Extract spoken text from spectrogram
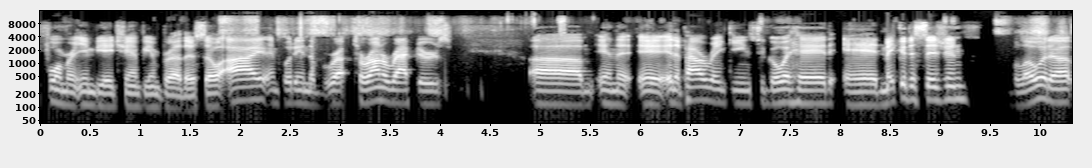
former NBA champion brother. So I am putting the Toronto Raptors um, in the in the power rankings to go ahead and make a decision, blow it up,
